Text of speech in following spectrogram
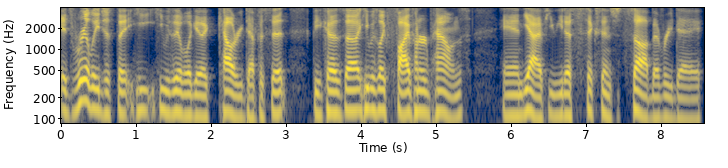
it's really just that he he was able to get a calorie deficit because uh, he was like 500 pounds, and yeah, if you eat a six inch sub every day,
